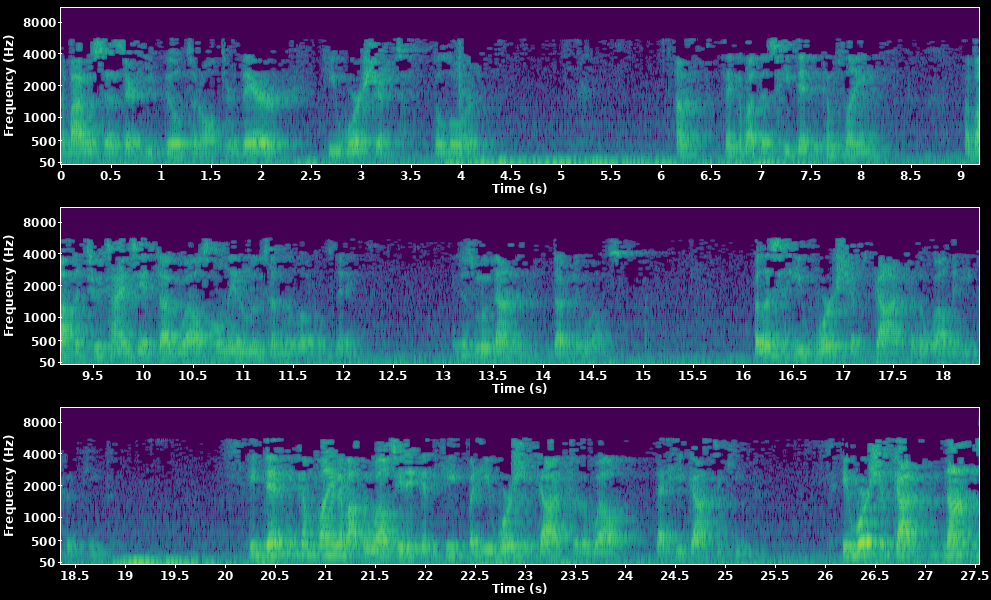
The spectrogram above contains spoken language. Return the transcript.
The Bible says there he built an altar. There he worshipped the Lord. I think about this. He didn't complain about the two times he had dug wells only to lose them to the locals, did he? He just moved on and dug new wells. But listen, he worshiped God for the well that he could keep. He didn't complain about the wells he didn't get to keep, but he worshiped God for the well that he got to keep. He worshiped God not in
